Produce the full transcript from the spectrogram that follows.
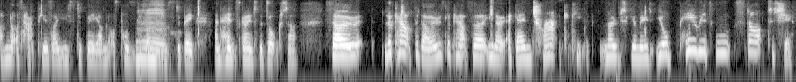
I'm not as happy as I used to be. I'm not as positive as I Mm. used to be, and hence going to the doctor. So look out for those. Look out for, you know, again, track, keep note of your mood. Your periods will start to shift.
